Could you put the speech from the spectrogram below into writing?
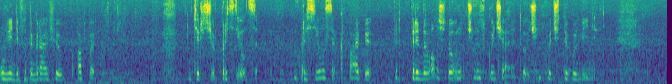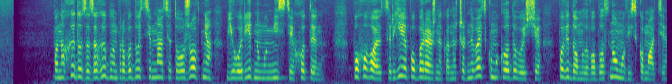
увидев фотографию папы, чересчур просился. Просился к папе, пер- передавал, что он очень скучает и очень хочет его видеть. Панахиду за загиблим проведуть 17 жовтня в його рідному місті Хотин. Поховають Сергія Побережника на Чернівецькому кладовищі, повідомили в обласному військкоматі.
